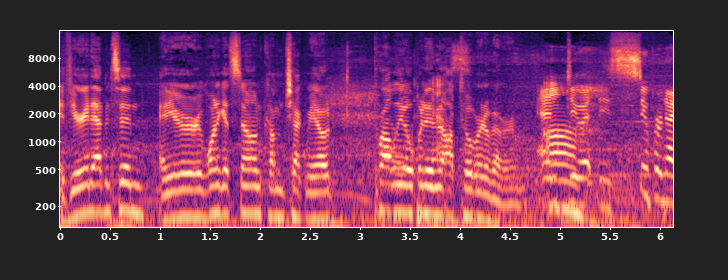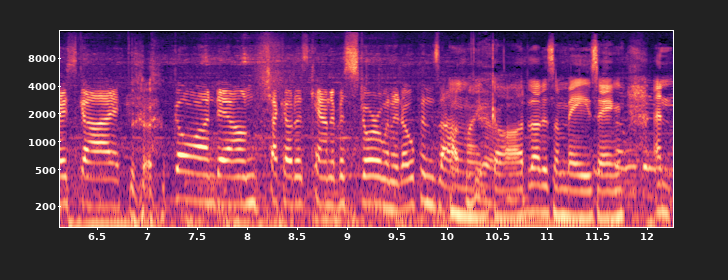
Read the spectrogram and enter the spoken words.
if you're in Edmonton and you want to get stoned, come check me out. Probably open in October, November. And Oh. do it. He's super nice guy. Go on down, check out his cannabis store when it opens up. Oh my Yeah. god, that is amazing. And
